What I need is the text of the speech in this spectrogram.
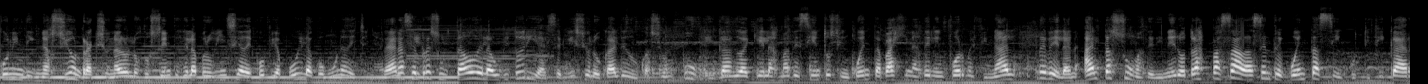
Con indignación reaccionaron los docentes de la provincia de Copiapó y la comuna de Chañarar el resultado de la auditoría al Servicio Local de Educación Pública, debido a que las más de 150 páginas del informe final revelan altas sumas de dinero traspasadas entre cuentas sin justificar.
